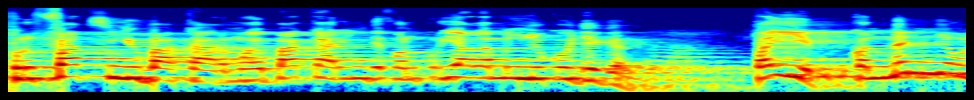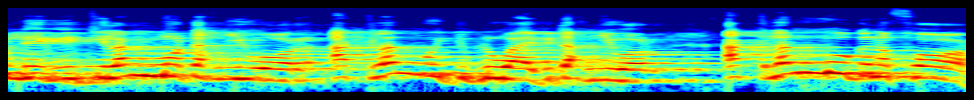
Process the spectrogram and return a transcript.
pour far suñu bàkkaar mooy bàkkaar yi ñu defoon pour yàlla mën ñu koo jégal tayib kon nañ ñëw léegi ci lan moo tax ñuy woor ak lan mooy jubluwaay bi tax ñuy woor ak lan moo gën a foor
